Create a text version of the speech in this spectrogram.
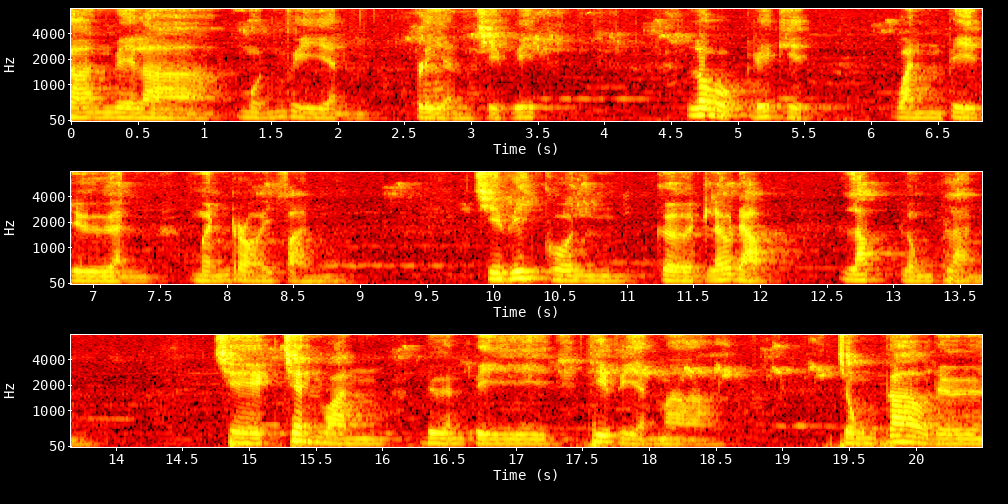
การเวลาหมุนเวียนเปลี่ยนชีวิต โลกลิขิต วันปีเดือนเหมือนรอยฝัน ชีวิตคนเกิดแล้วดับลับลงพลัน เชกเช่นวันเดือนปีที่เวียนมา จงก้าวเดิน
